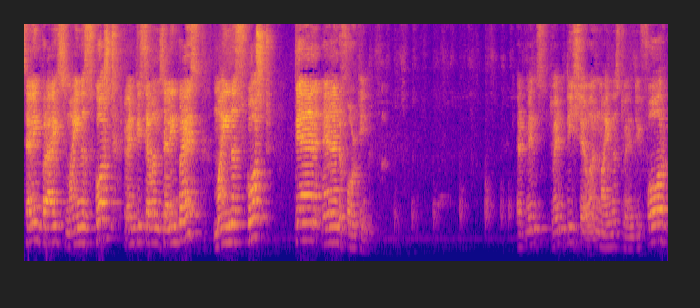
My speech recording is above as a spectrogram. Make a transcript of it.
selling price minus cost 27 selling price minus cost 10 and 14 that means 27 minus 24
